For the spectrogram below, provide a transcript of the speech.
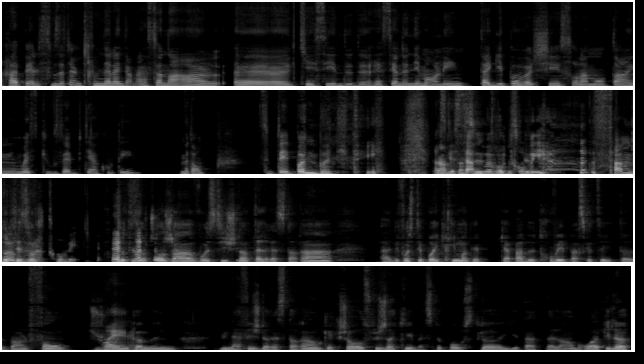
rappelle, si vous êtes un criminel international euh, qui essaie de, de rester anonyme en ligne, taguez pas votre chien sur la montagne où est-ce que vous habitez à côté, mettons. C'est peut-être pas une bonne idée. Parce que Sam c'est va vous retrouver. Sam toutes va vous retrouver. Toutes les autres choses, genre, voici, je suis dans tel restaurant. Euh, des fois, c'était pas écrit, mais t'es capable de trouver parce que, tu sais, dans le fond, je Ouais. voyais comme une, une affiche de restaurant ou quelque chose. Puis je dis, OK, ben, ce post-là, il est à tel endroit. Puis là,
